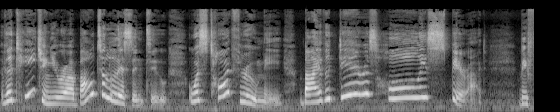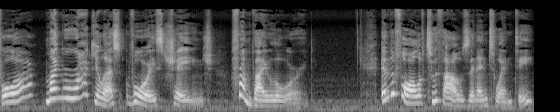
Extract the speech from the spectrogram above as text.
The teaching you are about to listen to was taught through me by the dearest Holy Spirit before my miraculous voice change from thy Lord. In the fall of 2020,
